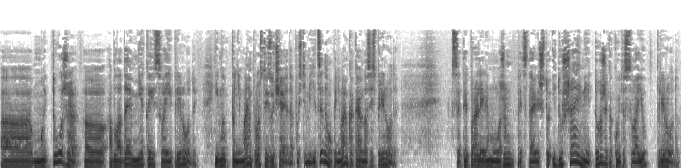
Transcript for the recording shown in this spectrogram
э, мы тоже э, обладаем некой своей природой. И мы понимаем, просто изучая, допустим, медицину, мы понимаем, какая у нас есть природа. С этой параллели мы можем представить, что и душа имеет тоже какую-то свою природу.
